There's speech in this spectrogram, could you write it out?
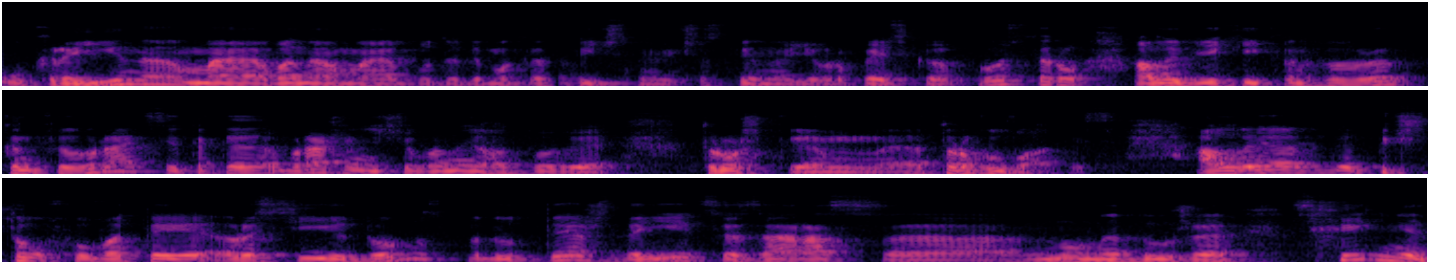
Україна, має вона має бути демократичною частиною європейського простору, але в якій конфігура- конфігурації таке враження, що вони готові трошки торгуватись. Але підштовхувати Росію до розпаду теж здається зараз е, ну не дуже схильні.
